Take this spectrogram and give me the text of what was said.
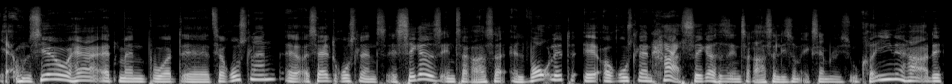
Ja, hun siger jo her, at man burde øh, tage Rusland, øh, og særligt Ruslands øh, sikkerhedsinteresser alvorligt, øh, og Rusland har sikkerhedsinteresser, ligesom eksempelvis Ukraine har det,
